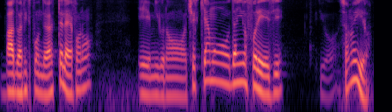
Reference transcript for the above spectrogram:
Vado a rispondere al telefono e mi dicono cerchiamo Danilo Foresi. Dico, sono io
